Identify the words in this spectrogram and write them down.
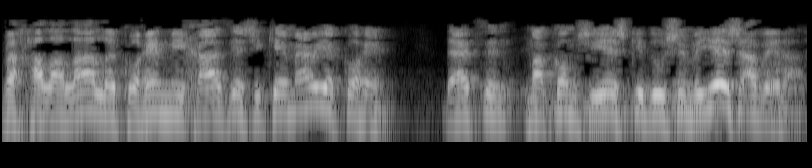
V'halala lekohen michazia, she can't marry a kohen. That's in makom sheyesh kiddushin v'yesh avera.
